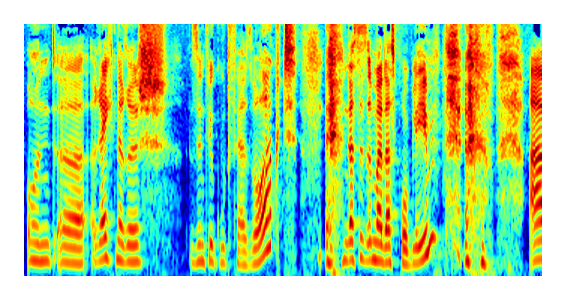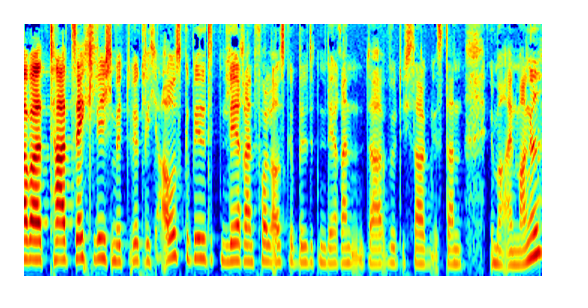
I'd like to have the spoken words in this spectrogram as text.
Und äh, rechnerisch sind wir gut versorgt. Das ist immer das Problem. Aber tatsächlich mit wirklich ausgebildeten Lehrern, voll ausgebildeten Lehrern, da würde ich sagen, ist dann immer ein Mangel.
